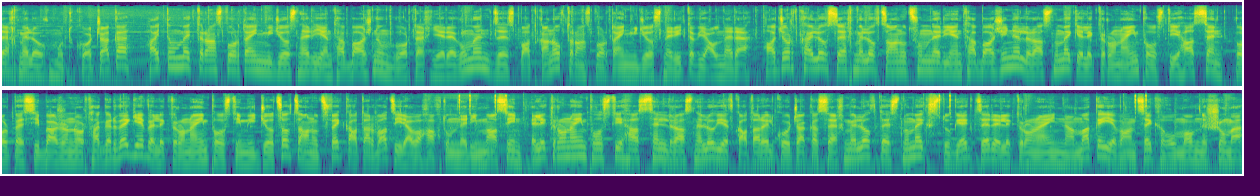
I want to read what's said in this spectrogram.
Սեղմելով մուտք կոճակը հայտնվում եք տրանսպորտային միջոցների ենթաբաժնում, որտեղ երևում են ձեզ պատկանող տրանսպորտային միջոցների տվյալները։ Հաջորդ քայլով սեղմելով ծանուցումներ ենթաբաժինը լրացնում եք էլեկտրոնային փոստի հասցեն, որպեսզի բաժանորդագրվեք եւ էլեկտրոնային փոստի միջոցով ծանուցվեք կատարված իրավախախտումների մասին։ Էլեկտրոնային փոստի հասցեն լրացնելով եւ կատարել կոճակը սեղմելով տեսնում եք ստուգեք ձեր էլեկտրոնային նամակը եւ անցեք հղումով նշումը։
